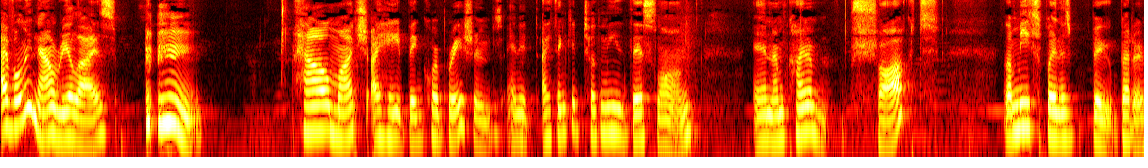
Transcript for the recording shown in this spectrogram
I've only now realized how much I hate big corporations, and it. I think it took me this long, and I'm kind of shocked. Let me explain this big better.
